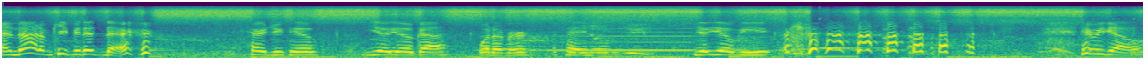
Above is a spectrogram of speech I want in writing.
and that I'm keeping it there. Harajuku, yo yoga, whatever. Okay. Yo yogi. Here we go.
